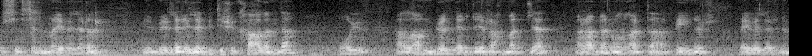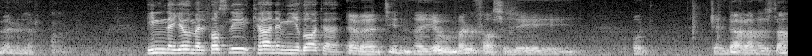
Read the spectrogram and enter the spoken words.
Bu sık sık meyvelerin birbirleriyle bitişik halinde o Allah'ın gönderdiği rahmetle beraber onlar da beğenir, meyvelerini verirler. İnne yevmel fasli kâne mîgâta. Evet, inne yevmel fasli. O kendi aranızda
